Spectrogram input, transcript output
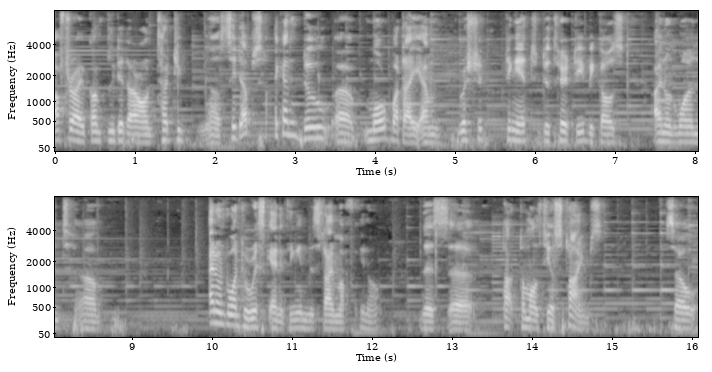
After I completed around 30 uh, sit ups, I can do uh, more, but I am restricting it to 30 because I don't want. Um, I don't want to risk anything in this time of you know this uh, tumultuous times. So,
